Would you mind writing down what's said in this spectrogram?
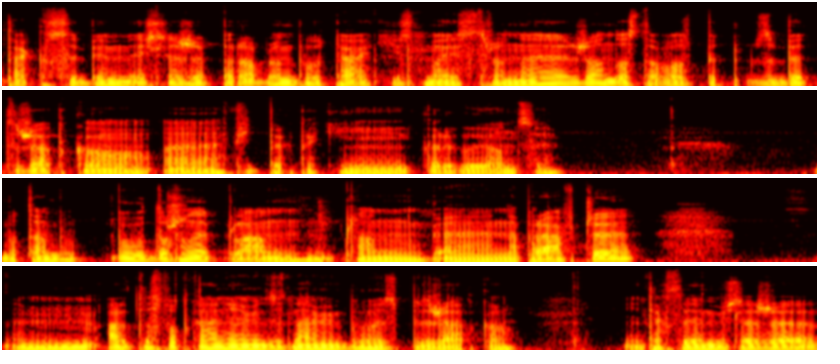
tak sobie myślę, że problem był taki z mojej strony, że on dostawał zbyt, zbyt rzadko feedback taki korygujący. Bo tam był, był wdrożony plan, plan naprawczy, em, ale te spotkania między nami były zbyt rzadko. I tak sobie myślę, że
